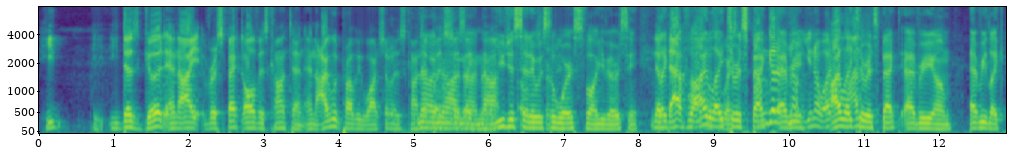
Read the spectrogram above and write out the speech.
he, he he does good, and I respect all of his content, and I would probably watch some of his content. No, but it's no, just no, like no. not You just said it was the me. worst vlog you've ever seen. No, like, that vlog I was the like to respect I'm gonna- every. no, you know what? I like to I'm- respect every um every like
